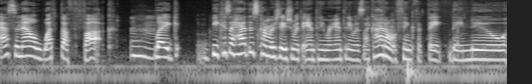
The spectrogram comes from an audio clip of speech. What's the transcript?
SNL, what the fuck? Mm-hmm. Like, because I had this conversation with Anthony where Anthony was like, I don't think that they they knew,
